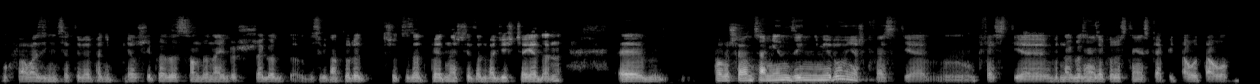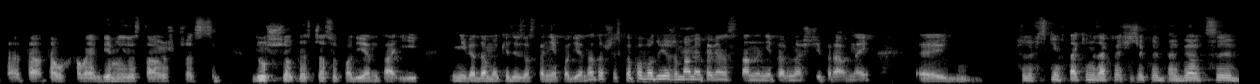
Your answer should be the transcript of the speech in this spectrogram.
uchwała z inicjatywy pani pierwszej prezes Sądu Najwyższego do, do sygnatury 3CZP 11 za 21. poruszająca innymi również kwestie, kwestie wynagrodzenia za korzystanie z kapitału. Ta, ta, ta uchwała, jak wiemy, nie została już przez dłuższy okres czasu podjęta i nie wiadomo kiedy zostanie podjęta. To wszystko powoduje, że mamy pewien stan niepewności prawnej. Przede wszystkim w takim zakresie, że kredytobiorcy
